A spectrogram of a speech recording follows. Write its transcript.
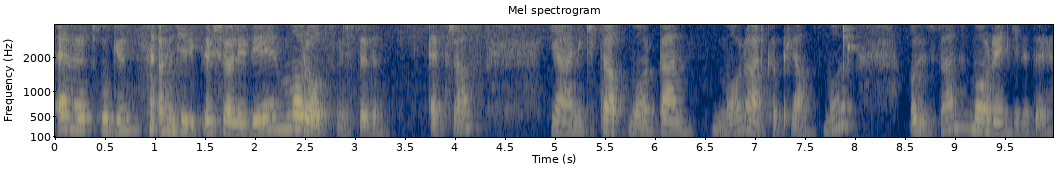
Evet bugün öncelikle şöyle bir mor olsun istedim etraf. Yani kitap mor, ben mor, arka plan mor. O yüzden mor rengini de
